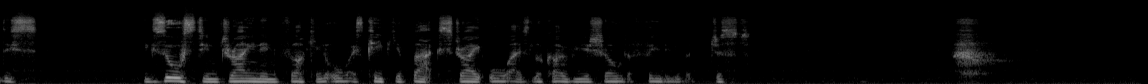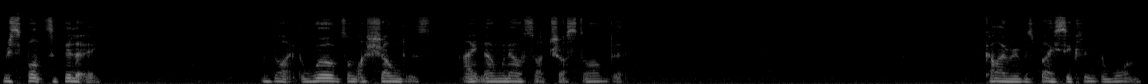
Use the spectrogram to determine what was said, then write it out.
This exhausting, draining, fucking always keep your back straight, always look over your shoulder feeling of it just responsibility. Like the world's on my shoulders, ain't no one else I'd trust to hold it. Kyrie was basically the one.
